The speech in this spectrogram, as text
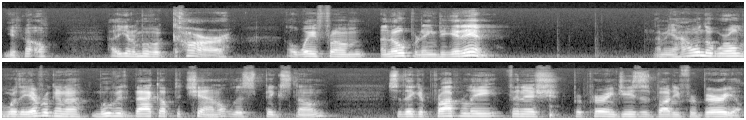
You know, how are you going to move a car away from an opening to get in? I mean, how in the world were they ever going to move it back up the channel, this big stone, so they could properly finish preparing Jesus' body for burial?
